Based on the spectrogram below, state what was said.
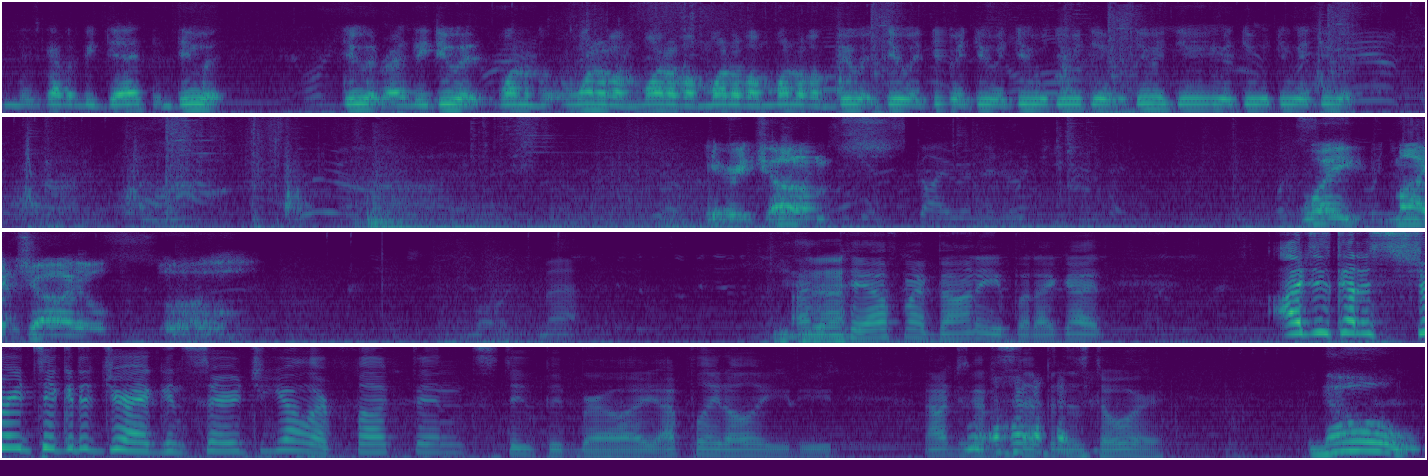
and there's got to be dead, then do it. Do it, Riley. Do it. One of one of them. One of them. One of them. One of them. Do it. Do it. Do it. Do it. Do it. Do it. Do it. Do it. Do it. Do it. Do it. Do it. Here he comes. Wake, my child. Ugh. I had to pay off my bounty, but I got. I just got a straight ticket to Dragonsreach. Y'all are fucked and stupid, bro. I, I played all of you, dude. Now I just gotta step in this door. No,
